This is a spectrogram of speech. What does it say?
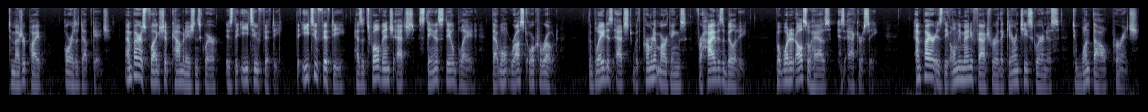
to measure pipe or as a depth gauge. Empire's flagship combination square is the E250. The E250 has a 12-inch etched stainless steel blade that won't rust or corrode. The blade is etched with permanent markings for high visibility but what it also has is accuracy. Empire is the only manufacturer that guarantees squareness to 1 thou per inch.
